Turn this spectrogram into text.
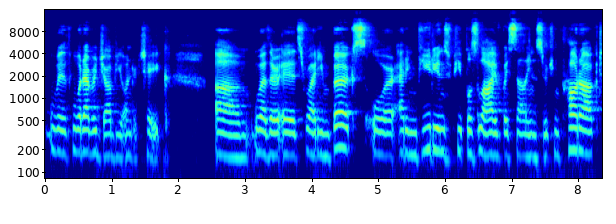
with whatever job you undertake. Um, whether it's writing books or adding beauty into people's life by selling a certain product.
